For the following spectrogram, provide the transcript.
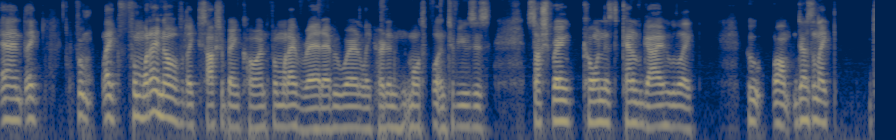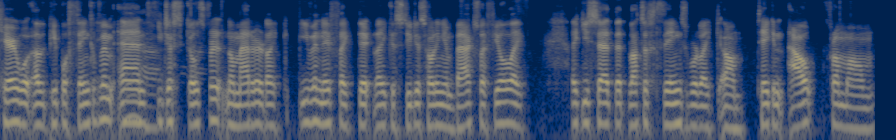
And like from like from what I know of like Sacha Baron Cohen, from what I've read everywhere, like heard in multiple interviews, is Sacha Baron Cohen is the kind of a guy who like who um doesn't like care what other people think of him, and Yeah. he just goes for it no matter like even if like like the studio's holding him back. So I feel like like you said that lots of things were like um taken out from um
